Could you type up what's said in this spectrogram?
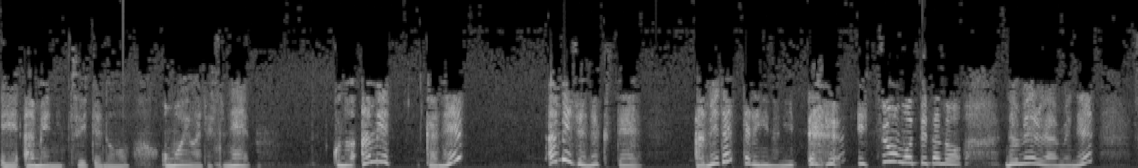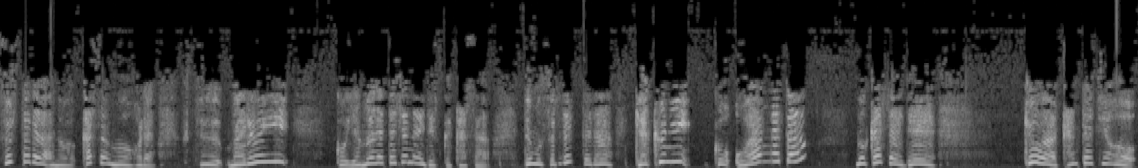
えー、雨についての思いはですね、この雨がね、雨じゃなくて、飴だったらいいのにって いつも思ってたの。舐める飴ね。そしたら、あの、傘もほら、普通、丸い、こう、山形じゃないですか、傘。でもそれだったら、逆に、こう、お椀型の傘で、今日は関東地方、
